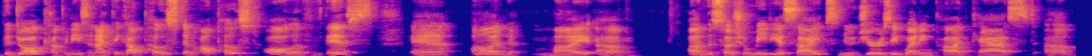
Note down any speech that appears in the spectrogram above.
the dog companies, and I think I'll post them. I'll post all of this uh, on my um, on the social media sites. New Jersey Wedding Podcast. Um,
